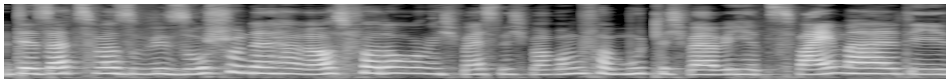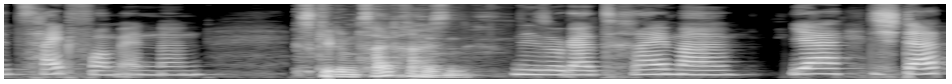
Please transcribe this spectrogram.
Der Satz war sowieso schon eine Herausforderung. Ich weiß nicht warum. Vermutlich, weil wir hier zweimal die Zeitform ändern. Es geht um Zeitreisen. Nee, sogar dreimal. Ja, die Stadt,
